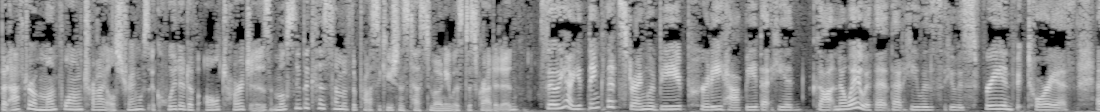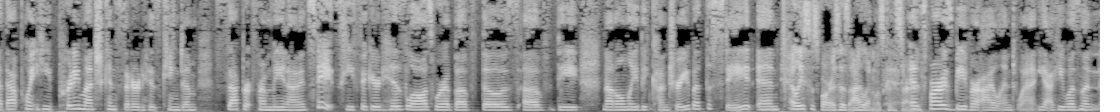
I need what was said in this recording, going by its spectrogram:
But after a month-long trial, Strang was acquitted of all charges, mostly because some of the prosecution's testimony was discredited. So yeah, you'd think that Strang would be pretty happy that he had gotten away with it, that he was he was free and victorious. At that point, he pretty much considered his kingdom separate from the United States. He figured his laws were above those of the not only the country but the state, and at least as far as his island was concerned. As far as Beaver Island went, yeah, he wasn't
